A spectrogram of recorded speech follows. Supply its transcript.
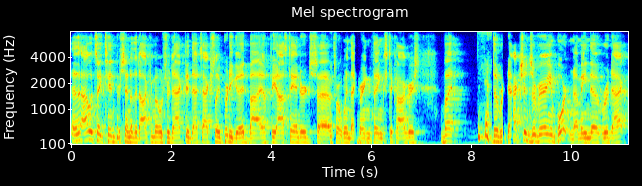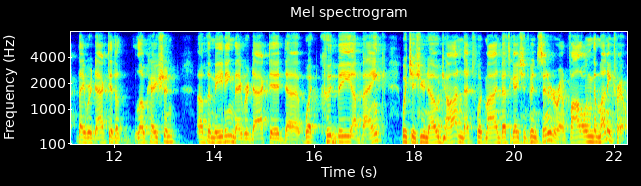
Uh, I would say 10% of the document was redacted. That's actually pretty good by FBI standards uh, for when they bring things to Congress. But the redactions are very important. I mean, the redact they redacted a location of the meeting. They redacted uh, what could be a bank, which, as you know, John, that's what my investigation's been centered around following the money trail.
